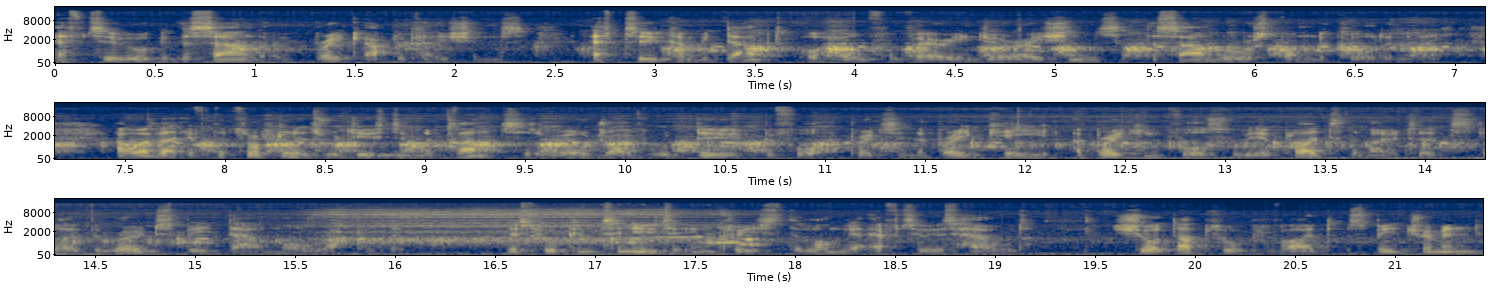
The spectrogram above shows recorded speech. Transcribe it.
F2 will give the sound of brake applications. F2 can be dabbed or held for varying durations. The sound will respond accordingly. However, if the throttle is reduced in advance, as a real driver would do before operating the brake key, a braking force will be applied to the motor to slow the road speed down more rapidly. This will continue to increase the longer F2 is held. Short dabs will provide speed trimming.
